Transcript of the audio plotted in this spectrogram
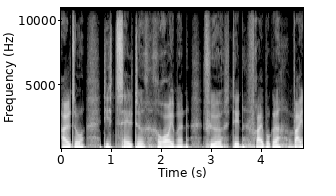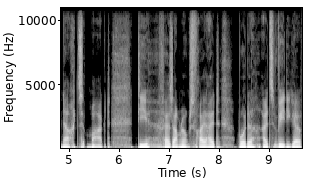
also die Zelte räumen für den Freiburger Weihnachtsmarkt. Die Versammlungsfreiheit wurde als weniger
